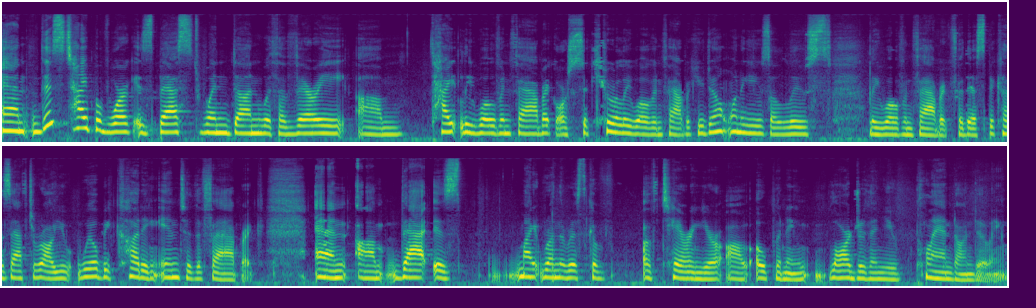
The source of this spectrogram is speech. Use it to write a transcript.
And this type of work is best when done with a very um, tightly woven fabric or securely woven fabric. You don't want to use a loosely woven fabric for this because after all you will be cutting into the fabric and um, that is might run the risk of of tearing your uh, opening larger than you planned on doing.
